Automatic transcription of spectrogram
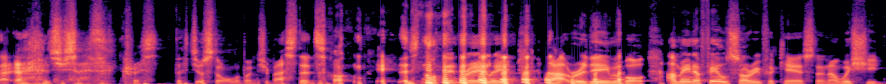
as you said, Chris, they're just all a bunch of bastards. There's nothing really that redeemable. I mean, I feel sorry for Kirsten. I wish she'd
